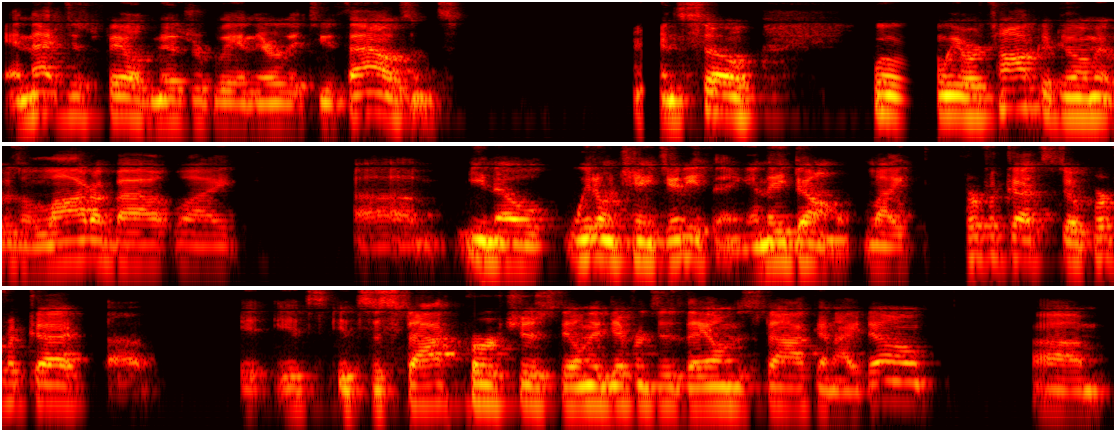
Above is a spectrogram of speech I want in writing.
and that just failed miserably in the early 2000s. And so when we were talking to them, it was a lot about like, um, you know, we don't change anything, and they don't. Like Perficut, still Perficut. Uh, it, it's it's a stock purchase. The only difference is they own the stock and I don't. Um,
